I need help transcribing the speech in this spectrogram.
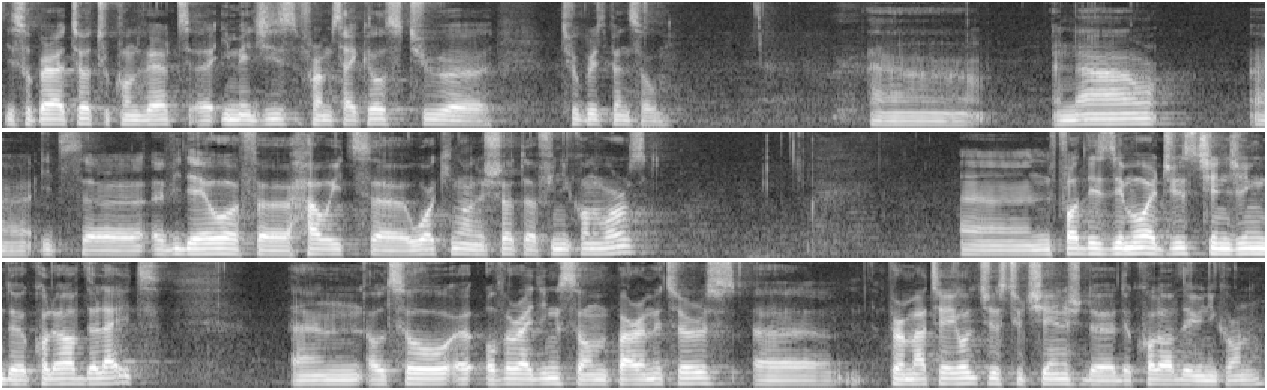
this operator to convert uh, images from cycles to uh, to grease pencil. And now it's a video of how it's working on a shot of Unicorn Wars. And for this demo, I'm just changing the color of the light and also uh, overriding some parameters uh, per material just to change the, the color of the unicorn.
